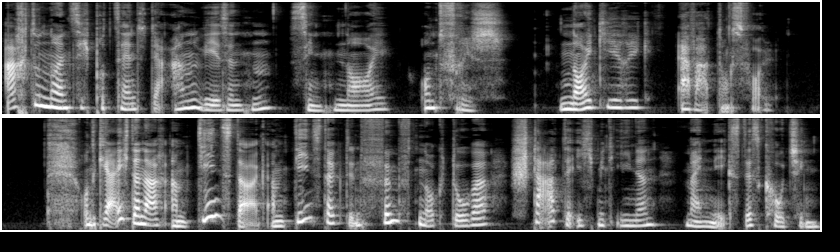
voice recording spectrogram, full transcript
98 Prozent der Anwesenden sind neu und frisch, neugierig, erwartungsvoll. Und gleich danach am Dienstag, am Dienstag, den 5. Oktober, starte ich mit Ihnen mein nächstes Coaching.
